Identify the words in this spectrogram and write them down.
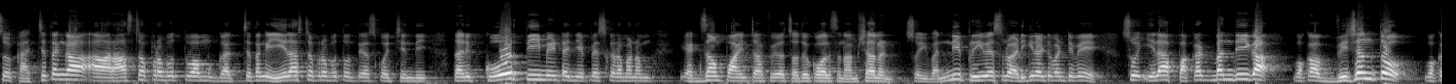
సో ఖచ్చితంగా ఆ రాష్ట్ర ప్రభుత్వం ఖచ్చితంగా ఏ రాష్ట్ర ప్రభుత్వం తీసుకొచ్చింది దాని కోర్ థీమ్ ఏంటని చెప్పేసి కూడా మనం ఎగ్జామ్ పాయింట్ ఆఫ్ వ్యూలో చదువుకోవాల్సిన అంశాలండి. సో ఇవన్నీ ప్రీవియస్లో అడిగినటువంటివే. సో ఇలా పకడ్బందీగా ఒక విజన్తో ఒక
